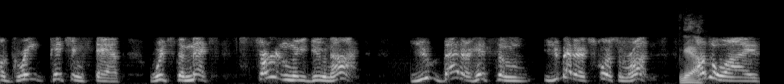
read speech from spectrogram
a great pitching staff, which the Mets certainly do not, you better hit some. You better score some runs. Yeah. Otherwise,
